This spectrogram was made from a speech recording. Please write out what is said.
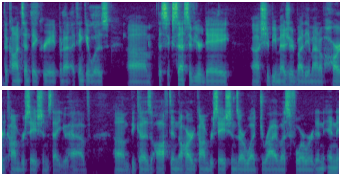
the content they create, but I, I think it was um, the success of your day uh, should be measured by the amount of hard conversations that you have. Um, because often the hard conversations are what drive us forward. And and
